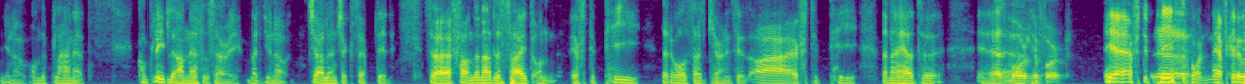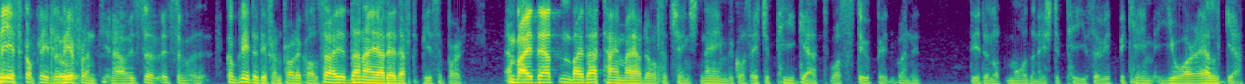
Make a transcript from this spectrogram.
you know on the planet? Completely unnecessary, but you know, challenge accepted. So I found another site on FTP that also had currencies. Ah, FTP. Then I had to uh, add more support yeah, FTP support. And FTP cool. is completely cool. different. You know, it's a it's a completely different protocol. So I, then I added FTP support, and by that by that time I had also changed name because HTTP GET was stupid when it did a lot more than HTTP, so it became URL GET.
